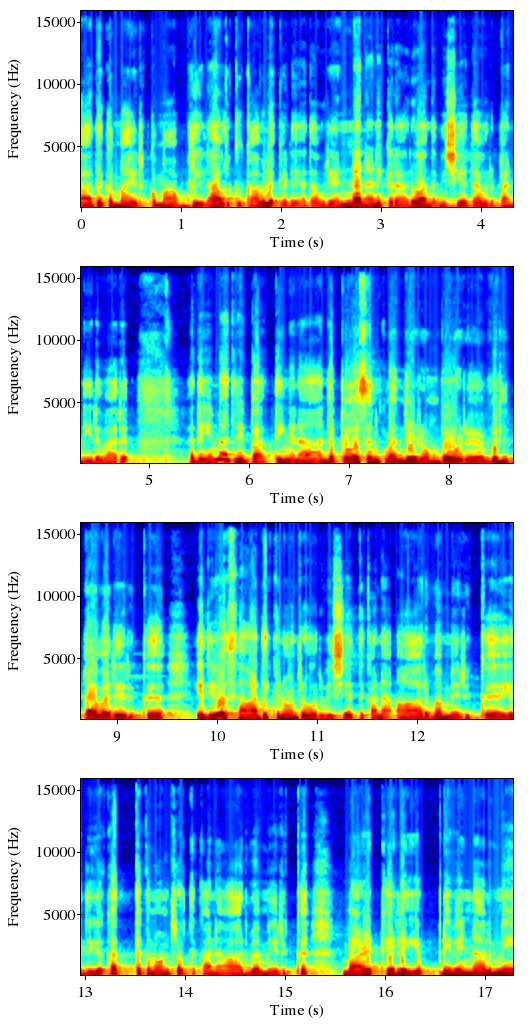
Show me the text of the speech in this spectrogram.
பாதகமாக இருக்குமா? அப்படிலாம் அவருக்கு கவலை கிடையாது. அவர் என்ன நினைக்கிறாரோ அந்த விஷயத்தை அவர் பண்ணிடுவார். அதே மாதிரி பார்த்தீங்கன்னா அந்த பர்சனுக்கு வந்து ரொம்ப ஒரு வில் பவர் இருக்குது எதையோ சாதிக்கணுன்ற ஒரு விஷயத்துக்கான ஆர்வம் இருக்குது எதையோ கற்றுக்கணுன்றதுக்கான ஆர்வம் இருக்குது வாழ்க்கையில் எப்படி வேணாலுமே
